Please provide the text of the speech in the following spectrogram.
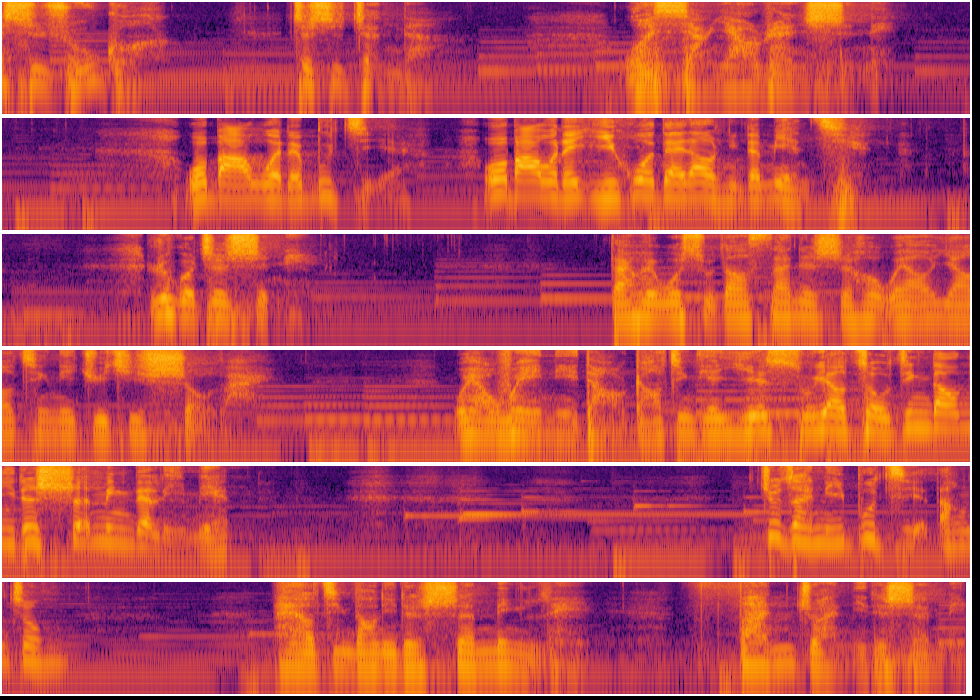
是如果这是真的。我想要认识你，我把我的不解，我把我的疑惑带到你的面前。如果这是你，待会我数到三的时候，我要邀请你举起手来，我要为你祷告。今天耶稣要走进到你的生命的里面，就在你不解当中，他要进到你的生命里，翻转你的生命。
